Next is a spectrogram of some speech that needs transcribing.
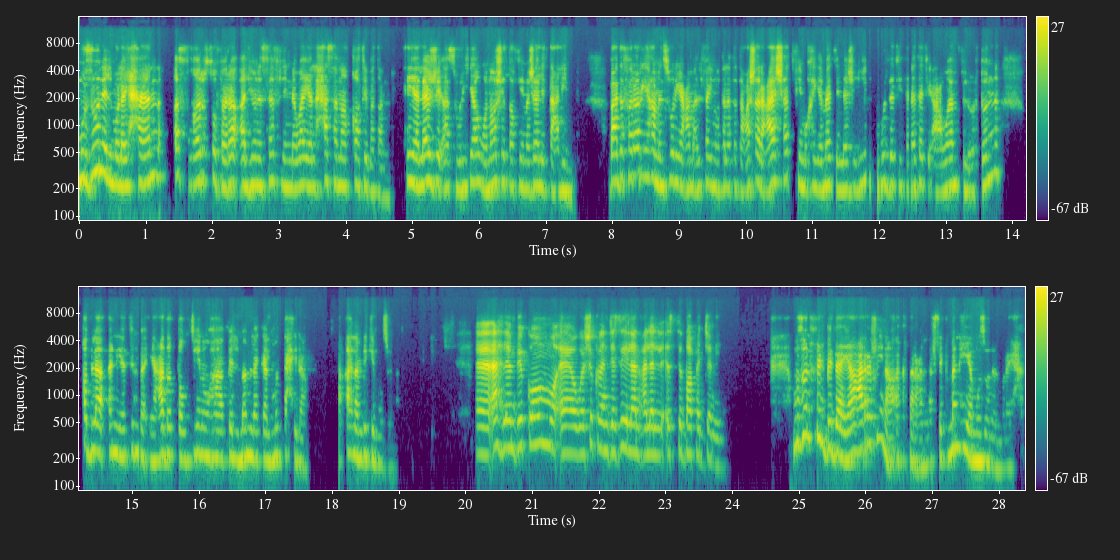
مزون المليحان أصغر سفراء اليونسف للنوايا الحسنة قاطبة. هي لاجئة سورية وناشطة في مجال التعليم. بعد فرارها من سوريا عام 2013 عاشت في مخيمات اللاجئين لمدة ثلاثة أعوام في الأردن قبل أن يتم إعادة توطينها في المملكة المتحدة. أهلا بك مزون. أهلا بكم وشكرا جزيلا على الاستضافة الجميلة. مزون في البداية عرفينا أكثر عن نفسك. من هي مزون المريحان؟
